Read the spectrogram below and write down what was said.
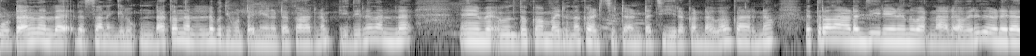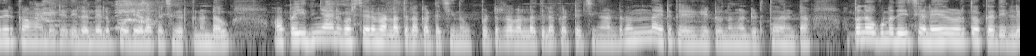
കൂട്ടാൻ നല്ല രസമാണെങ്കിലും ഉണ്ടാക്കാൻ നല്ല ബുദ്ധിമുട്ട് തന്നെയാണ് കേട്ടോ. കാരണം ഇതിൽ നല്ല ഇതൊക്കെ മരുന്നൊക്കെ അടിച്ചിട്ടാണ് കേട്ടോ ചീരൊക്കെ ഉണ്ടാവുക. കാരണം എത്ര നാടൻ ചീരയാണെന്ന് പറഞ്ഞാലും അവർ കേടുവരാതിരിക്കാൻ വേണ്ടിയിട്ട് ഇതിൽ എന്തെങ്കിലും പൊടികളൊക്കെ ചേർക്കുന്നുണ്ടാവും. അപ്പോൾ ഇത് ഞാൻ കുറച്ച് നേരം വെള്ളത്തിലൊക്കെ ഇട്ടച്ചിന്ന് ഉപ്പിട്ടിട്ട് വെള്ളത്തിലൊക്കെ ഇട്ടച്ചിങ്ങാണ്ട് നന്നായിട്ട് കഴുകിയിട്ട് ഒന്നും കണ്ട് എടുത്തതാണ് കേട്ടോ അപ്പോൾ നോക്കുമ്പോൾ ഈ ചിലയിടത്തൊക്കെ ഇതിൽ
